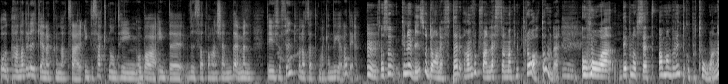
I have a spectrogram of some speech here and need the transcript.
Och han hade lika gärna kunnat så här, inte sagt någonting och bara inte visat vad han kände. Men det är ju så fint på något sätt att man kan dela det. Mm, och så kunde det bli så dagen efter. Han var fortfarande ledsen, man kunde prata om det. Mm. Och det är på något sätt, ja man behöver inte gå på tårna.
